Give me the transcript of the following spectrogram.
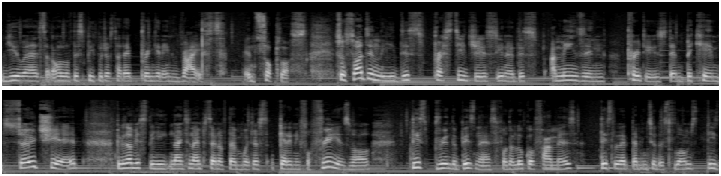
US and all of these people just started bringing in rice in surplus. So suddenly, this prestigious, you know, this amazing produce then became so cheap because obviously 99% of them were just getting it for free as well. This ruined the business for the local farmers. This led them into the slums. This,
